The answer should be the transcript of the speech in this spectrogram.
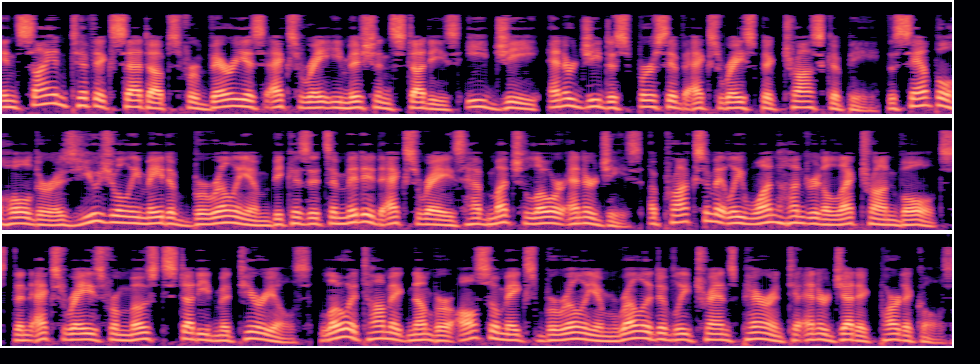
In scientific setups for various X-ray emission studies e.g., energy dispersive X-ray spectroscopy the sample holder is usually made of beryllium because its emitted X-rays have much lower energies approximately 100 electron volts than X-rays from most studied materials. Low atomic number also makes beryllium relatively transparent to energetic particles.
